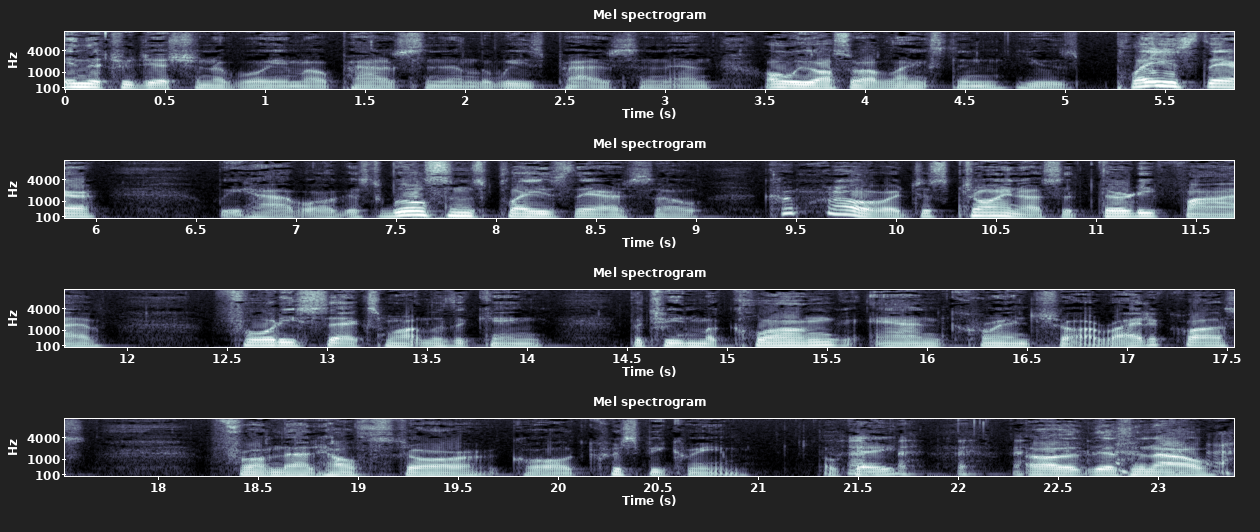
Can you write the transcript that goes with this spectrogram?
in the tradition of William O. Patterson and Louise Patterson. And oh, we also have Langston Hughes plays there. We have August Wilson's plays there. So come on over. Just join us at 35 46, Martin Luther King, between McClung and Crenshaw, right across from that health store called Krispy Kreme. Okay, uh, there's now,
